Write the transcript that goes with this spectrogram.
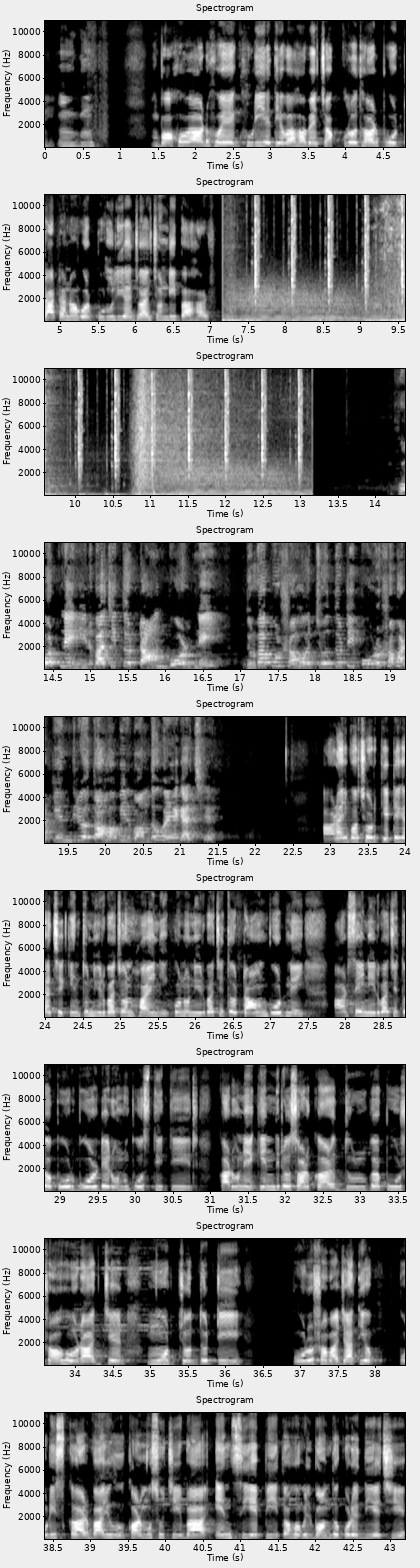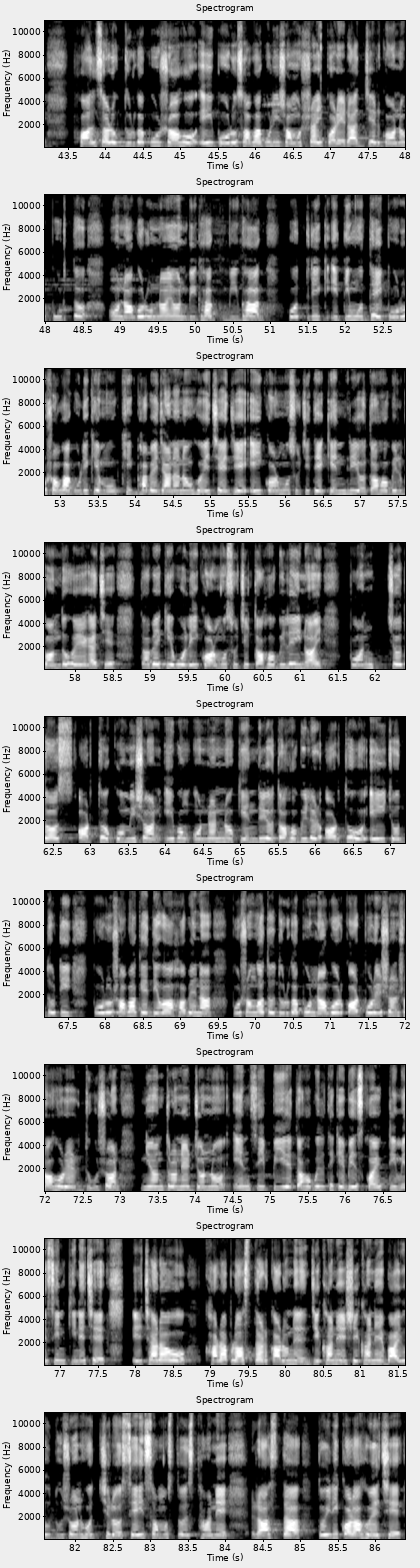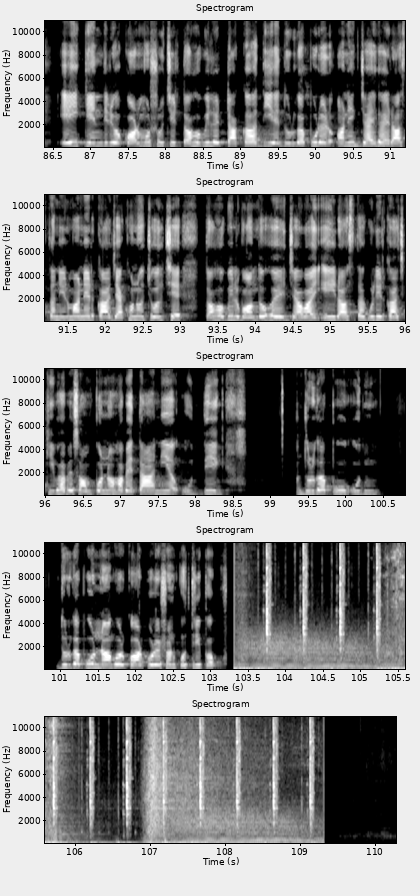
বহর হয়ে ঘুরিয়ে দেওয়া হবে চক্রধরপুর টাটানগর, পুরুলিয়া, জয়চণ্ডী পাহাড়। ভোট নেই, নির্বাচিত টাউন বোর্ড নেই। দুর্গাপুর সহ চোদ্দটি পৌরসভার কেন্দ্রীয় তহবিল বন্ধ হয়ে গেছে। আড়াই বছর কেটে গেছে, কিন্তু নির্বাচন হয়নি। কোনো নির্বাচিত টাউন বোর্ড নেই। আর সেই নির্বাচিত পৌর বোর্ডের অনুপস্থিতির কারণে কেন্দ্রীয় সরকার দুর্গাপুর সহ রাজ্যের মোট চোদ্দোটি পৌরসভা, জাতীয় পরিষ্কার বায়ু কর্মসূচি বা এনসিএপি তহবিল বন্ধ করে দিয়েছে। ফলস্বরূপ দুর্গাপুর সহ এই পৌরসভাগুলি সমস্যায় পড়ে। রাজ্যের গণপূর্ত ও নগর উন্নয়ন বিভাগ বিভাগ কর্তৃক ইতিমধ্যেই পৌরসভাগুলিকে মৌখিকভাবে জানানো হয়েছে যে এই কর্মসূচিতে কেন্দ্রীয় তহবিল বন্ধ হয়ে গেছে। তবে কেবল এই কর্মসূচির তহবিলেই নয়, পঞ্চদশ অর্থ কমিশন এবং অন্যান্য কেন্দ্রীয় তহবিলের অর্থও এই চোদ্দোটি পৌরসভাকে দেওয়া হবে না। প্রসঙ্গত দুর্গাপুর নগর কর্পোরেশন শহরের দূষণ নিয়ন্ত্রণের জন্য এনসিপিএ তহবিল থেকে বেশ কয়েকটি মেশিন কিনেছে। এছাড়াও খারাপ রাস্তার কারণে যেখানে সেখানে বায়ু দূষণ হচ্ছিল, সেই সমস্ত স্থানে রাস্তা তৈরি করা হয়েছে। এই কেন্দ্রীয় কর্মসূচির তহবিলের টাকা দিয়ে দুর্গাপুরের অনেক জায়গায় রাস্তা নির্মাণের কাজ এখনও চলছে। তহবিল বন্ধ হয়ে যাওয়ায় এই রাস্তাগুলির কাজ কীভাবে সম্পন্ন হবে তা নিয়ে উদ্বিগ দুর্গাপুর দুর্গাপুর নগর কর্পোরেশন কর্তৃপক্ষ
